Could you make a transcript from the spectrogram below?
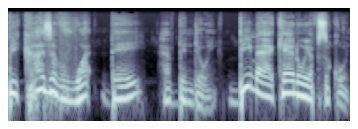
Because of what they have been doing. Bima kanu yafsukun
